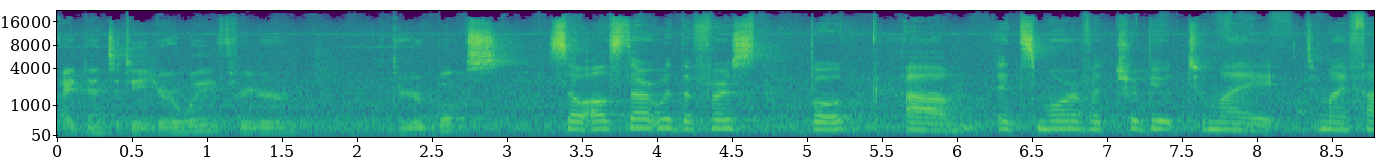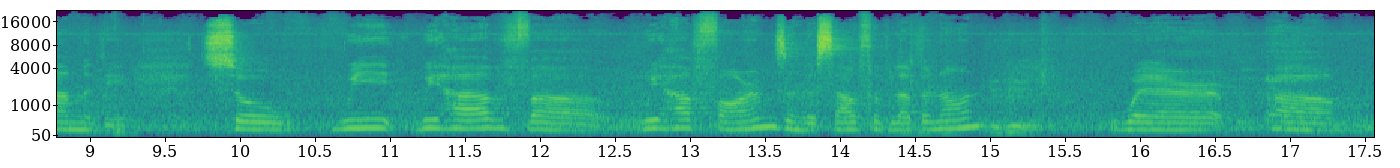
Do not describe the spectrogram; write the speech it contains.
identity your way through your through your books? So I'll start with the first book. Um, it's more of a tribute to my to my family. So we we have uh, we have farms in the south of Lebanon Mm-hmm. Where um,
